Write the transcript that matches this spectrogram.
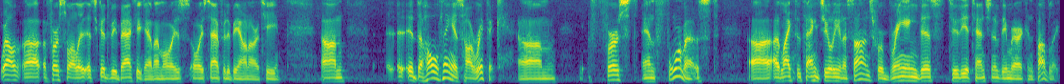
Well, uh, first of all, it's good to be back again. I'm always always happy to be on RT. Um, the whole thing is horrific. Um, first and foremost, uh, I'd like to thank Julian Assange for bringing this to the attention of the American public.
